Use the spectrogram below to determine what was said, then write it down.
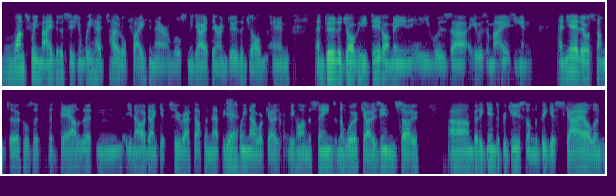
once we made the decision, we had total faith in Aaron Wilson to go out there and do the job and and do the job he did. I mean, he was uh, he was amazing and and yeah, there were some circles that, that doubted it, and you know I don't get too wrapped up in that because yeah. we know what goes behind the scenes and the work goes in. So, um, but again, to produce it on the biggest scale and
